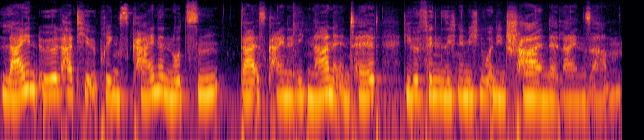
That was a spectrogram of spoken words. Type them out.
Leinöl hat hier übrigens keinen Nutzen, da es keine Lignane enthält. Die befinden sich nämlich nur in den Schalen der Leinsamen.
